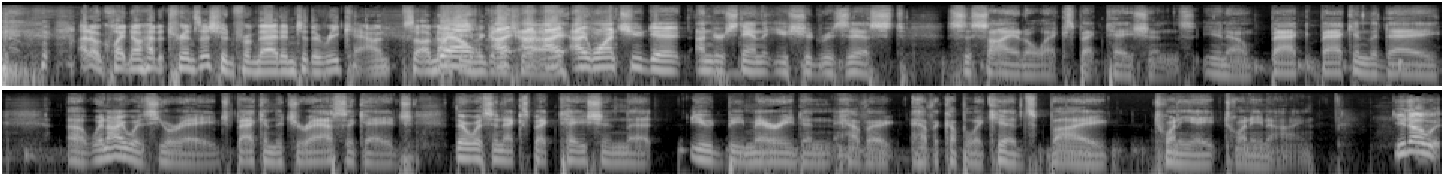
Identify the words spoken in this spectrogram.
I don't quite know how to transition from that into the recount, so I'm not well, even going to try. I, I want you to understand that you should resist societal expectations. You know, back back in the day, uh, when I was your age, back in the Jurassic age, there was an expectation that you'd be married and have a have a couple of kids by 28, 29. You know,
